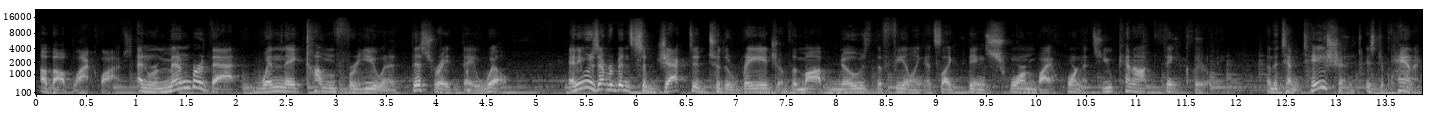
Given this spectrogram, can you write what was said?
about black lives. And remember that when they come for you, and at this rate they will. Anyone who's ever been subjected to the rage of the mob knows the feeling. It's like being swarmed by hornets. You cannot think clearly. And the temptation is to panic.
